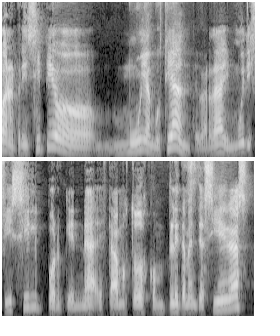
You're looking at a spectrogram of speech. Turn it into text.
Bueno, al principio muy angustiante, ¿verdad? Y muy difícil porque estábamos todos completamente a ciegas,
